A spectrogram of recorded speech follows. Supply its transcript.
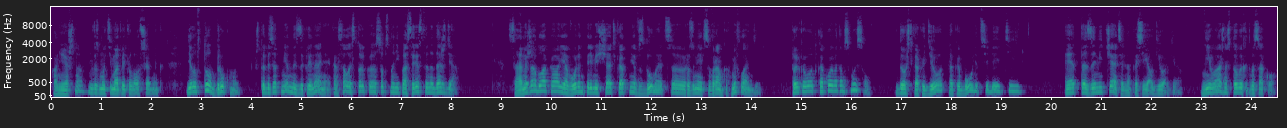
«Конечно», — невозмутимо ответил волшебник. «Дело в том, друг мой, что безотменность заклинания касалась только, собственно, непосредственно дождя. Сами же облака я волен перемещать, как мне вздумается, разумеется, в рамках Мефландии. Только вот какой в этом смысл? Дождь как идет, так и будет себе идти. Это замечательно, просиял Георгию. Неважно, что выход высоко.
